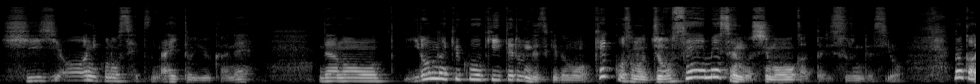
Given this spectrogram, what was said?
非常にこの切ないというかねであのいろんな曲を聴いてるんですけども結構その女性目線の詩も多かったりするんですよ。なんか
